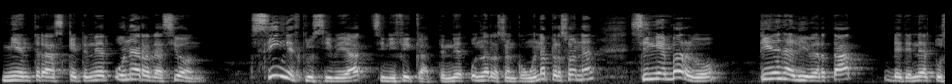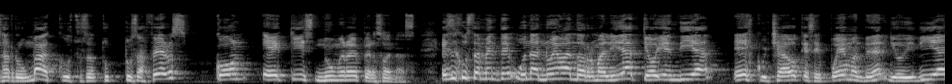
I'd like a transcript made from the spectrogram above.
Mientras que tener una relación sin exclusividad significa tener una relación con una persona, sin embargo, tienes la libertad de tener tus arrumacos, tus, tu- tus affairs con X número de personas. Esa es justamente una nueva normalidad que hoy en día he escuchado que se puede mantener y hoy día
